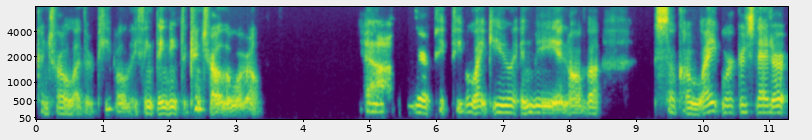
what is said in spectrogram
control other people. They think they need to control the world. And yeah there are people like you and me and all the so-called light workers that are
